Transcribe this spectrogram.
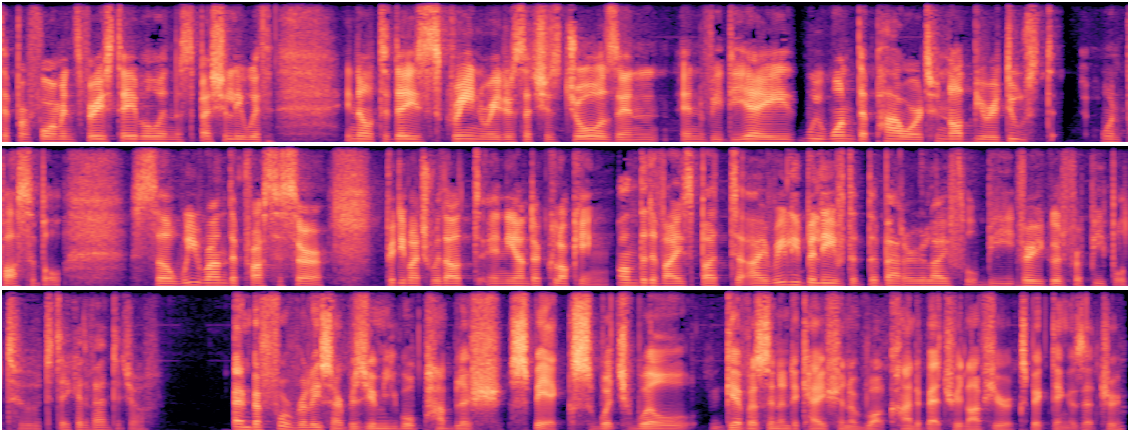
the performance very stable and especially with you know today's screen readers such as jaws and nvda we want the power to not be reduced when possible so we run the processor pretty much without any underclocking on the device but i really believe that the battery life will be very good for people to, to take advantage of And before release, I presume you will publish specs, which will give us an indication of what kind of battery life you're expecting. Is that true?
